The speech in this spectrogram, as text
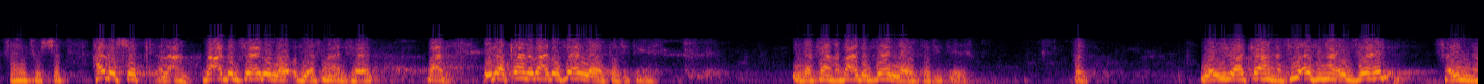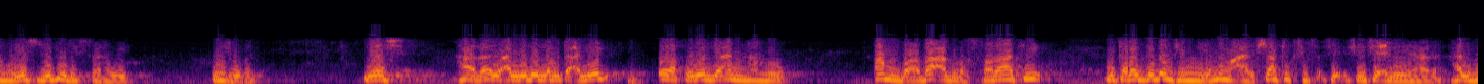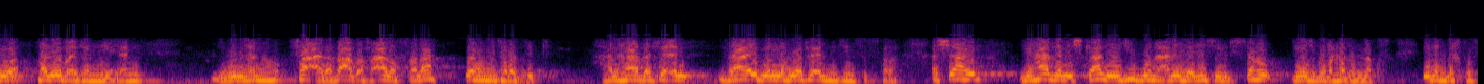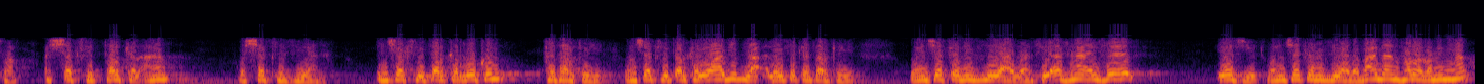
فهمتوا الشك؟ هذا الشك الآن بعد الفعل ولا في أثناء الفعل؟ بعد. إذا كان بعد الفعل لا يلتفت إليه. إذا كان بعد الفعل لا يلتفت إليه. طيب. وإذا كان في أثناء الفعل فإنه يسجد للسهو وجوبا. ليش؟ هذا يعللون له تعليل ويقولون لأنه أمضى بعض الصلاة مترددا في النية. مو عارف شاكك في, في, في فعله هذا. هل هو هذا يضعف النية؟ يعني يقول أنه فعل بعض أفعال الصلاة وهو متردد. هل هذا فعل زائد ولا هو فعل من جنس الصلاة؟ الشاهد لهذا الإشكال يجيبون عليه أن يسجد السهو ليجبر هذا النقص. إذا باختصار الشك في الترك الآن والشك في الزيادة. إن شك في ترك الركن كتركه وإن شك في ترك الواجب لا ليس كتركه. وإن شك في الزيادة في أثناء الفعل يسجد وإن شك في الزيادة بعد أن فرغ منها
